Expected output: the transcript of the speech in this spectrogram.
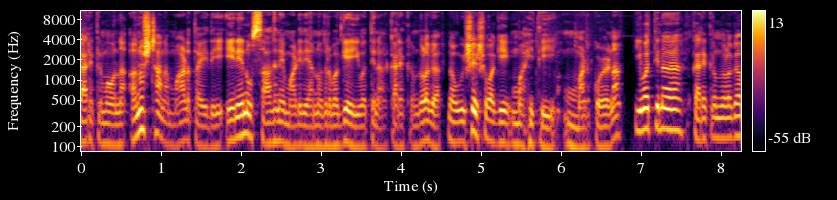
ಕಾರ್ಯಕ್ರಮವನ್ನು ಅನುಷ್ಠಾನ ಮಾಡ್ತಾ ಇದೆ, ಏನೇನು ಸಾಧನೆ ಮಾಡಿದೆ ಅನ್ನೋದ್ರ ಬಗ್ಗೆ ಇವತ್ತಿನ ಕಾರ್ಯಕ್ರಮದೊಳಗೆ ನಾವು ವಿಶೇಷವಾಗಿ ಮಾಹಿತಿ ಮಾಡಿಕೊಳ್ಳೋಣ. ಇವತ್ತಿನ ಕಾರ್ಯಕ್ರಮದೊಳಗೆ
